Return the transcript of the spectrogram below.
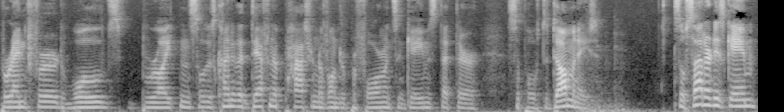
Brentford, Wolves, Brighton. So there's kind of a definite pattern of underperformance in games that they're supposed to dominate. So Saturday's game,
